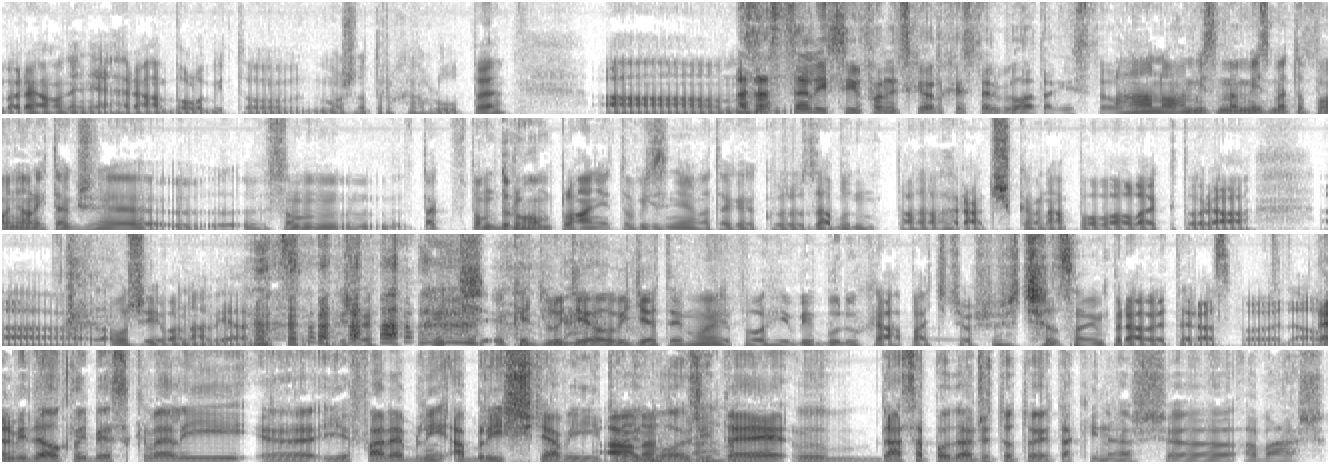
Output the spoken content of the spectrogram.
reálne nehrá, bolo by to možno trocha hlúpe. A, A zase celý symfonický orchester bola takisto. Áno, a my sme, my sme to poňali tak, že uh, som, tak v tom druhom pláne to vyznieva tak ako zabudnutá hračka na povale, ktorá uh, ožíva na Vianoce. Takže keď, keď ľudia uvidia tie moje pohyby, budú chápať, čo, čo som im práve teraz povedal. Ten videoklip je skvelý, e, je farebný a blišťavý, to je Áno, dôležité. E, Dá sa povedať, že toto je taký náš e, a váš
